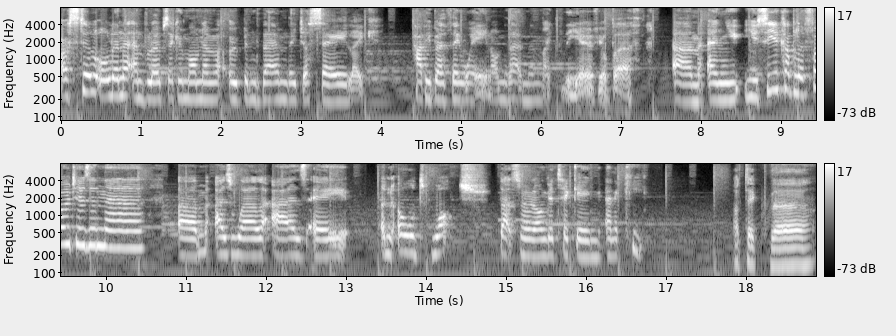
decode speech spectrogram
are still all in their envelopes. Like your mom never opened them. They just say like "Happy Birthday, Wayne" on them and like the year of your birth. Um, and you you see a couple of photos in there, um, as well as a an old watch that's no longer ticking and a key. I'll take the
